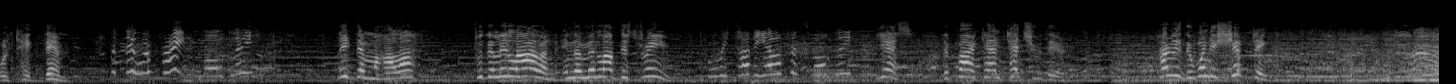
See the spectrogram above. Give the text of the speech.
Will take them. But they were frightened, Mowgli. Lead them, Mahala, to the little island in the middle of the stream. Where we saw the elephants, Mowgli? Yes, the fire can't touch you there. Hurry, the wind is shifting. Ah.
